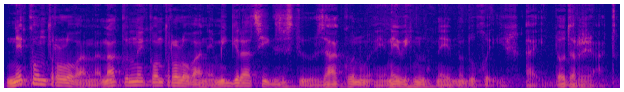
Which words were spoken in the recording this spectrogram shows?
Nekontrolovaná, nekontrolované migrácie existujú zákonu a je nevyhnutné jednoducho ich aj dodržať.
